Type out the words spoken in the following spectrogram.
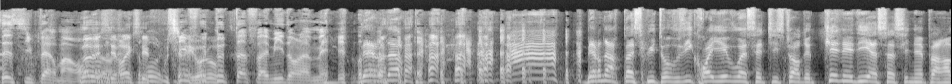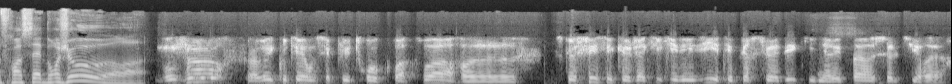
C'est super marrant. Non, mais c'est vrai que c'est fou, c'est Tu fous rigolo. toute ta famille dans la mer. Bernard, Bernard Pasquito, vous y croyez, vous, à cette histoire de Kennedy assassiné par un Français? Bonjour. Bonjour. Écoutez, on ne sait plus trop quoi croire. Euh, que je sais, c'est que Jackie Kennedy était persuadé qu'il n'y avait pas un seul tireur.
